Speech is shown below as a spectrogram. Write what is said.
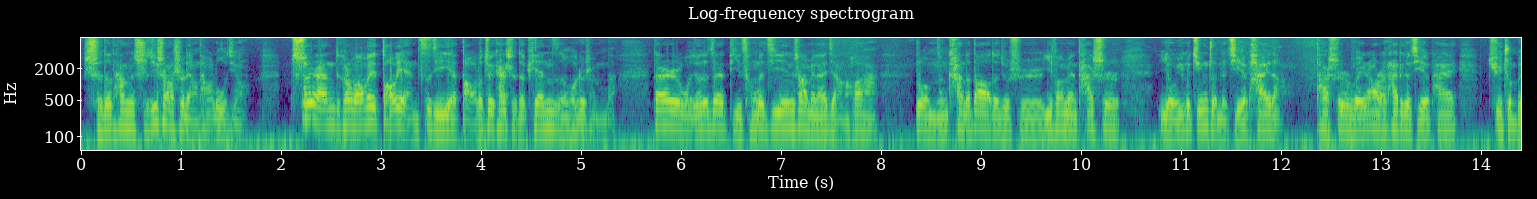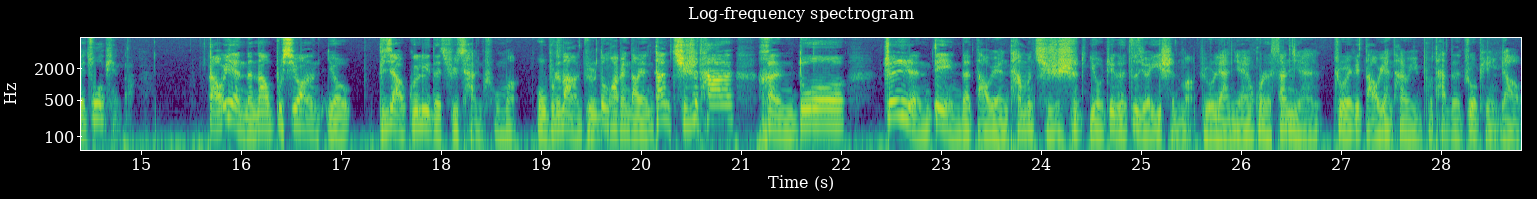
使得他们实际上是两条路径。虽然可能王威导演自己也导了最开始的片子或者什么的，但是我觉得在底层的基因上面来讲的话，我们能看得到的就是，一方面它是有一个精准的节拍的。他是围绕着他这个节拍去准备作品的。导演难道不希望有比较规律的去产出吗？我不知道，比如动画片导演，但其实他很多真人电影的导演，他们其实是有这个自觉意识的嘛。比如两年或者三年，作为一个导演，他有一部他的作品要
